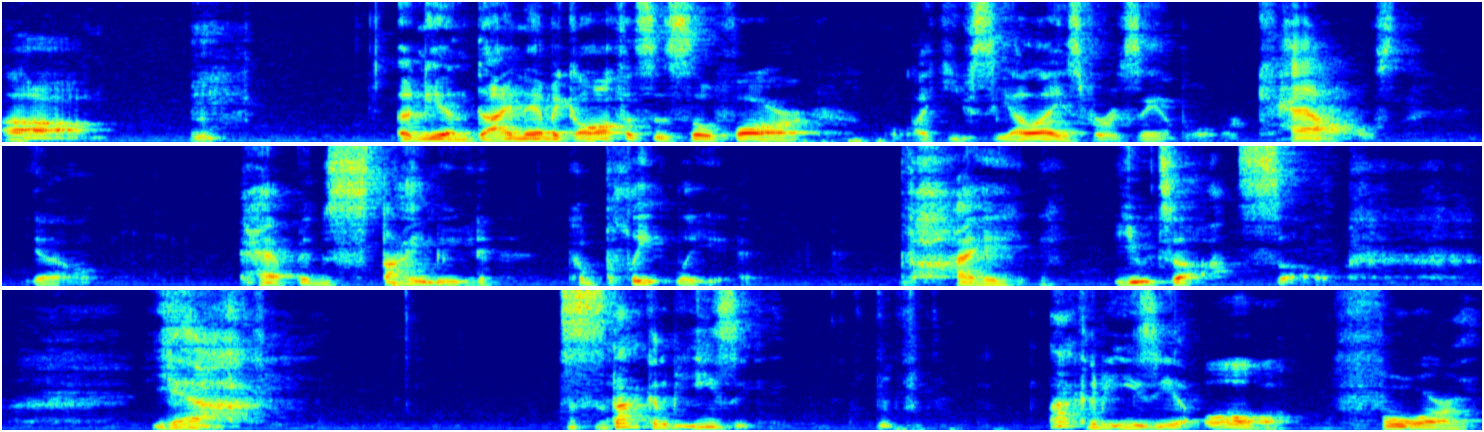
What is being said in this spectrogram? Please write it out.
Um, again, dynamic offenses so far, like UCLA's, for example, or Cal's, you know, have been stymied completely by Utah. So, yeah, this is not going to be easy. Not going to be easy at all for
